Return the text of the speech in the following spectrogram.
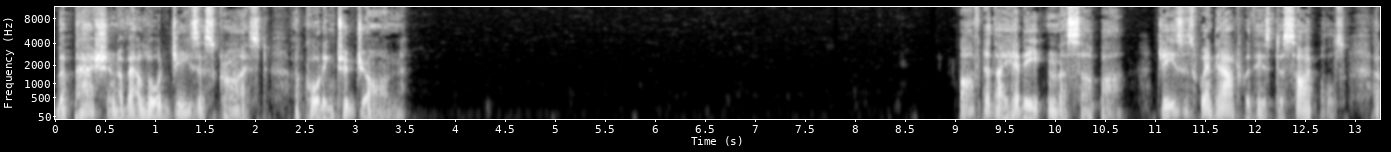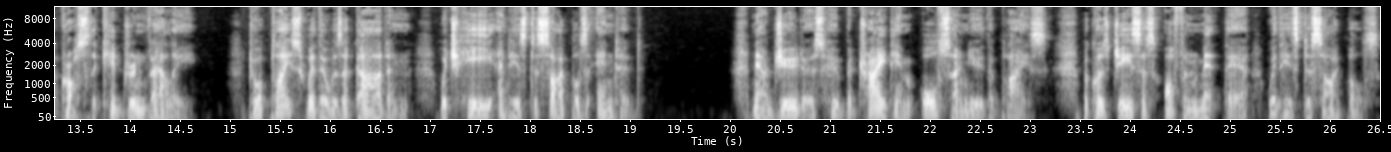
The Passion of our Lord Jesus Christ according to John. After they had eaten the supper, Jesus went out with his disciples across the Kidron Valley to a place where there was a garden, which he and his disciples entered. Now Judas, who betrayed him, also knew the place, because Jesus often met there with his disciples.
